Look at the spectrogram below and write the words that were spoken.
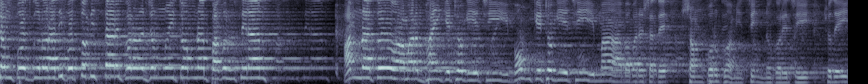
সম্পদগুলোর আধিপত্য বিস্তার করার জন্যই তো আমরা পাগল ছিলাম। আমরা তো আমার ভাইকে ঠগিয়েছি, বোনকে ঠগিয়েছি, মা বাবার সাথে সম্পর্ক আমি ছিন্ন করেছি। শুধু এই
